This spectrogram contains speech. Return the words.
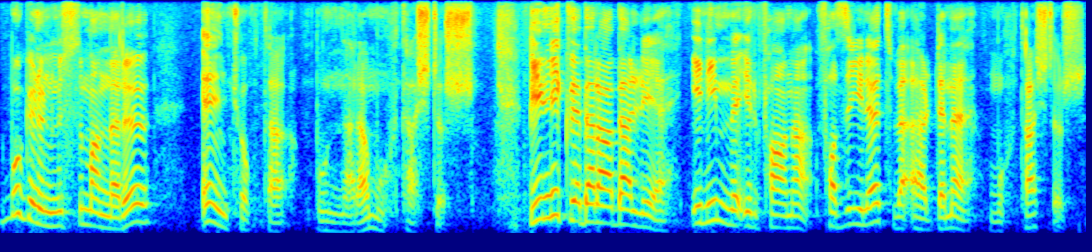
Bugünün Müslümanları en çok da bunlara muhtaçtır. Birlik ve beraberliğe, ilim ve irfana, fazilet ve erdeme muhtaçtır.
